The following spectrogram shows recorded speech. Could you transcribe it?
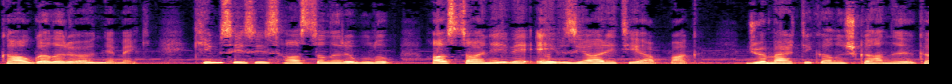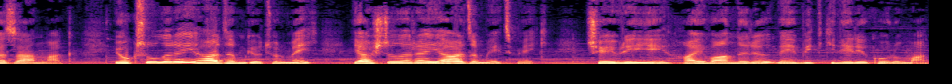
kavgaları önlemek, kimsesiz hastaları bulup hastane ve ev ziyareti yapmak, cömertlik alışkanlığı kazanmak, yoksullara yardım götürmek, yaşlılara yardım etmek, çevreyi, hayvanları ve bitkileri korumak,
